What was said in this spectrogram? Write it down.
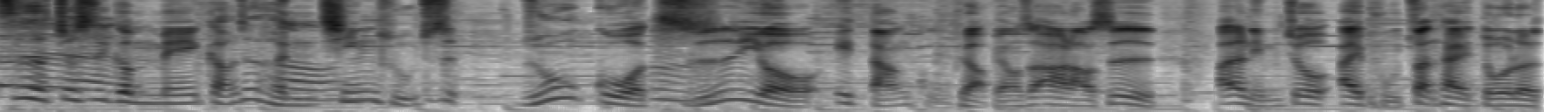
这就是一个没搞，这个很清楚，就是如果只有一档股票，比方说啊，老师，啊，你们就爱普赚太多了，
